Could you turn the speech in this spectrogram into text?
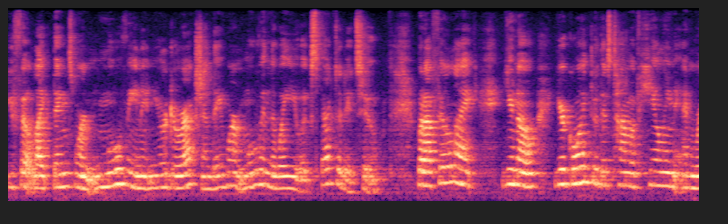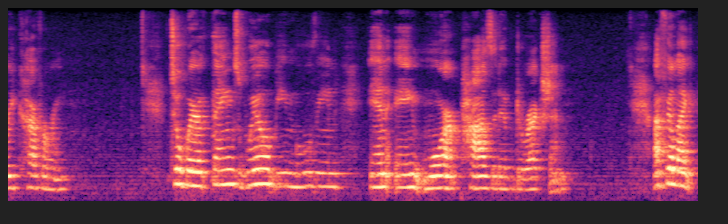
You felt like things weren't moving in your direction. They weren't moving the way you expected it to. But I feel like, you know, you're going through this time of healing and recovery to where things will be moving in a more positive direction. I feel like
